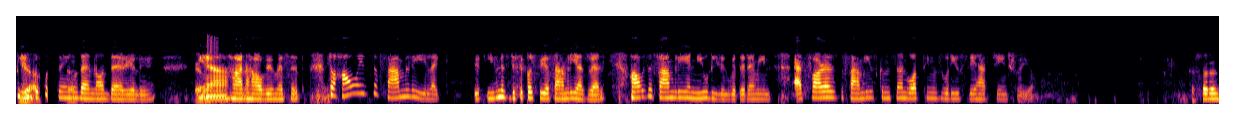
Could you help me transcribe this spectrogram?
Yeah. Those things are not there really. Yeah. Yeah, and how we miss it. So how is the family like? It, even it's difficult for your family as well. How is the family and you dealing with it? I mean, as far as the family is concerned, what things would you say have changed for you? as far as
